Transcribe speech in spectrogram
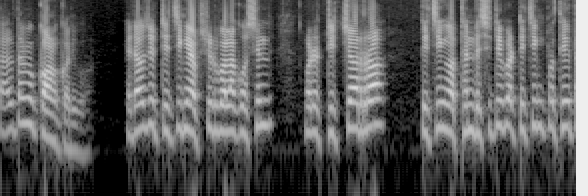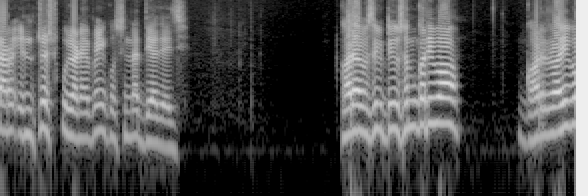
ତାହେଲେ ତୁମେ କ'ଣ କରିବ ଏଇଟା ହେଉଛି ଟିଚିଂ ଆପ୍ଟିଟ୍ୟୁଡ୍ ବାଲା କ୍ୱେଶ୍ଚିନ୍ ଗୋଟେ ଟିଚରର ଟିଚିଂ ଅଥେଣ୍ଟିସିଟି ବା ଟିଚିଂ ପ୍ରତି ତାର ଇଣ୍ଟରେଷ୍ଟକୁ ଜାଣିବା ପାଇଁ କ୍ୱେଶ୍ଚିନ୍ଟା ଦିଆଯାଇଛି ଘରେ ବସିକି ଟ୍ୟୁସନ୍ କରିବ ଘରେ ରହିବ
